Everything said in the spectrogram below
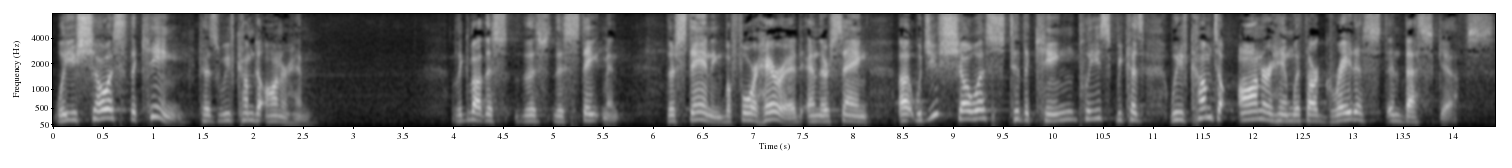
Will you show us the king? Because we've come to honor him. Think about this, this, this statement they're standing before Herod and they're saying, uh, Would you show us to the king, please? Because we've come to honor him with our greatest and best gifts.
